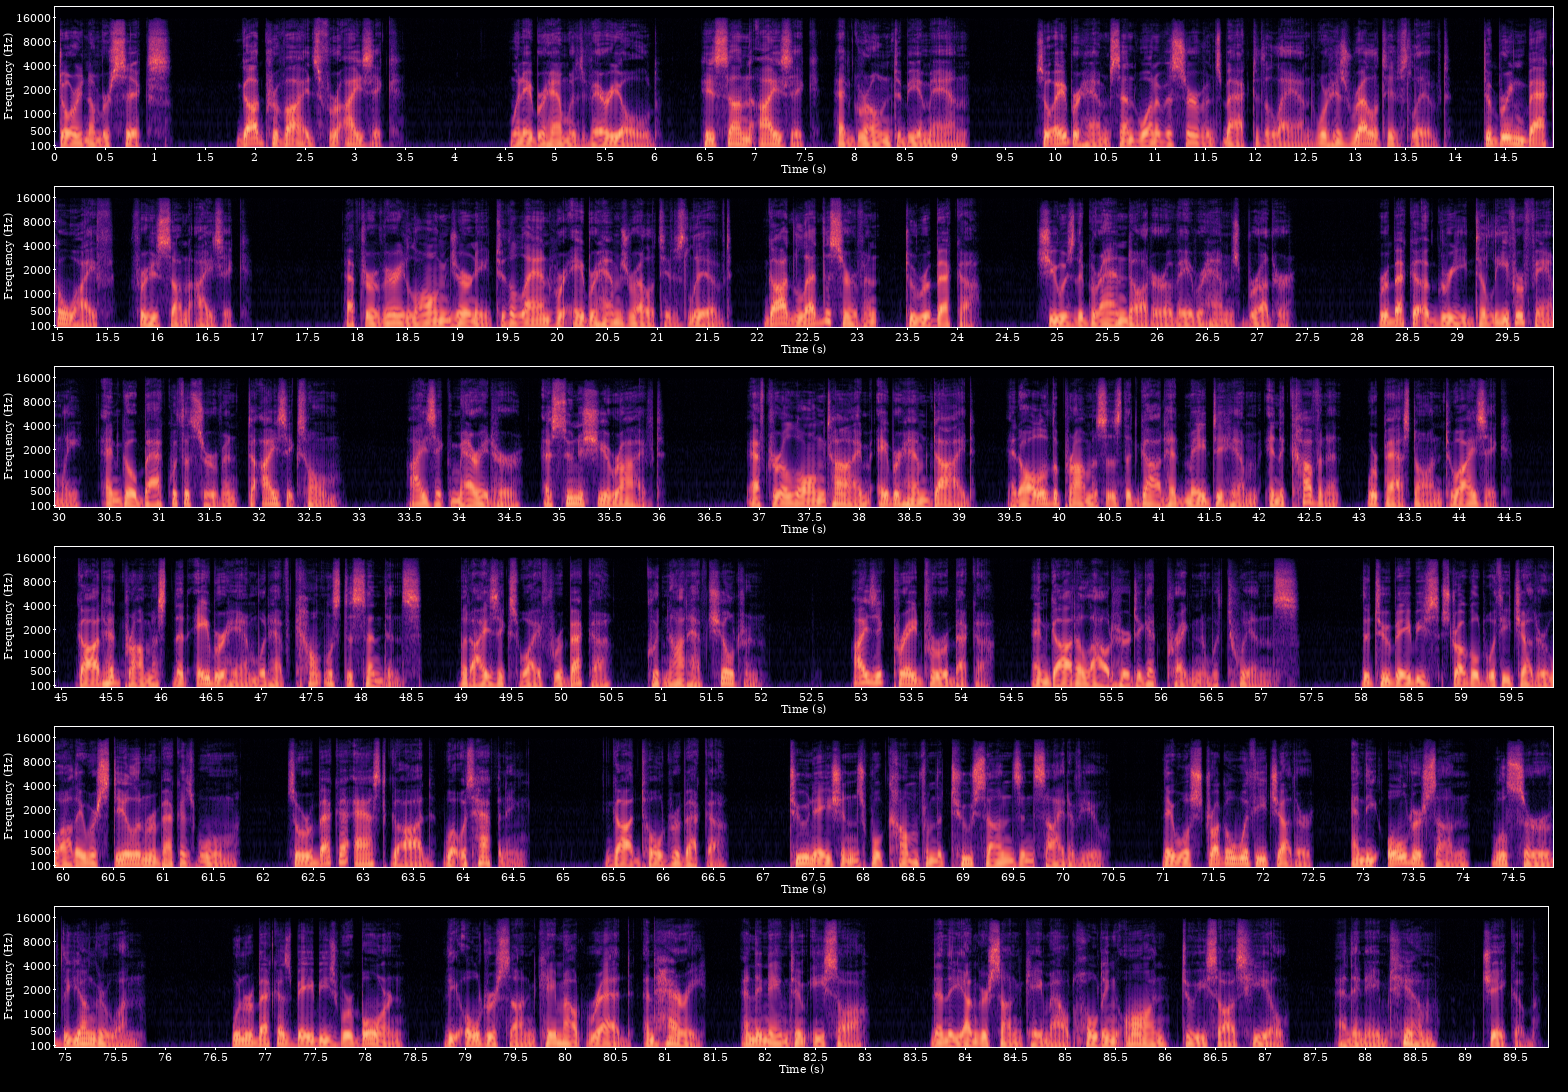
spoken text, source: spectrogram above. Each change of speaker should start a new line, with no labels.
Story number six God provides for Isaac. When Abraham was very old, his son Isaac had grown to be a man. So Abraham sent one of his servants back to the land where his relatives lived to bring back a wife for his son Isaac. After a very long journey to the land where Abraham's relatives lived, God led the servant to Rebekah. She was the granddaughter of Abraham's brother. Rebekah agreed to leave her family and go back with the servant to Isaac's home. Isaac married her as soon as she arrived. After a long time, Abraham died, and all of the promises that God had made to him in the covenant were passed on to Isaac. God had promised that Abraham would have countless descendants, but Isaac's wife Rebekah could not have children. Isaac prayed for Rebekah, and God allowed her to get pregnant with twins. The two babies struggled with each other while they were still in Rebekah's womb. So Rebekah asked God what was happening. God told Rebekah, Two nations will come from the two sons inside of you. They will struggle with each other, and the older son will serve the younger one. When Rebekah's babies were born, the older son came out red and hairy, and they named him Esau. Then the younger son came out holding on to Esau's heel and they named him Jacob.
